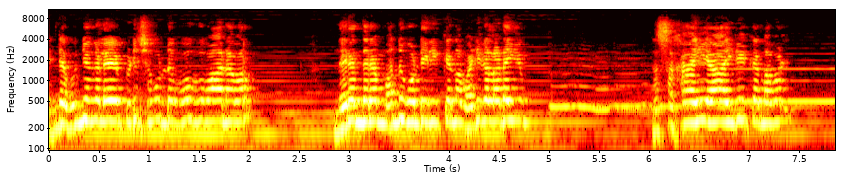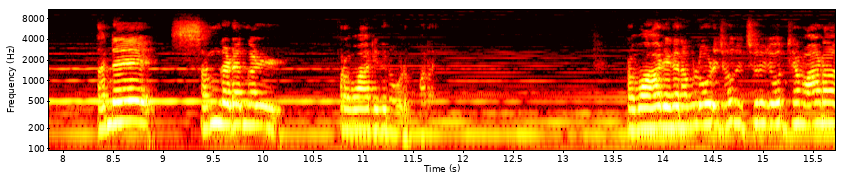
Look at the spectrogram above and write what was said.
എന്റെ കുഞ്ഞുങ്ങളെ പിടിച്ചുകൊണ്ട് പോകുവാൻ അവർ നിരന്തരം വന്നുകൊണ്ടിരിക്കുന്ന വഴികളടയും. നിസ്സഹായിയായിരിക്കുന്നവൾ തന്റെ സങ്കടങ്ങൾ പ്രവാചകനോട് പറഞ്ഞു. പ്രവാചകൻ അവളോട് ചോദിച്ചൊരു ചോദ്യമാണ്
